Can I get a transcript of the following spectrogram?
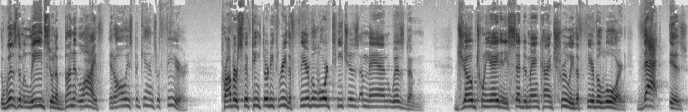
the wisdom that leads to an abundant life, it always begins with fear. Proverbs 15:33, the fear of the Lord teaches a man wisdom. Job 28, and he said to mankind, truly, the fear of the Lord, that is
